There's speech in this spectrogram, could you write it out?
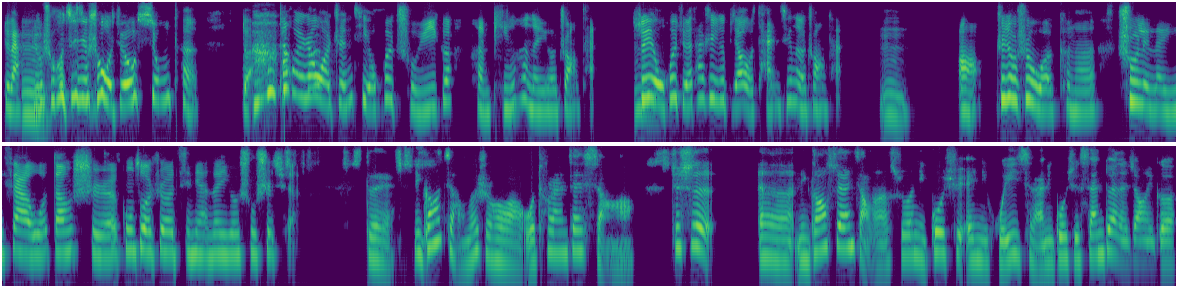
对吧？比如说我最近说我觉得我胸疼。对，它会让我整体会处于一个很平衡的一个状态，所以我会觉得它是一个比较有弹性的状态。嗯，啊，这就是我可能梳理了一下我当时工作这几年的一个舒适圈。对你刚刚讲的时候啊，我突然在想啊，就是，呃，你刚刚虽然讲了说你过去，哎，你回忆起来你过去三段的这样一个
